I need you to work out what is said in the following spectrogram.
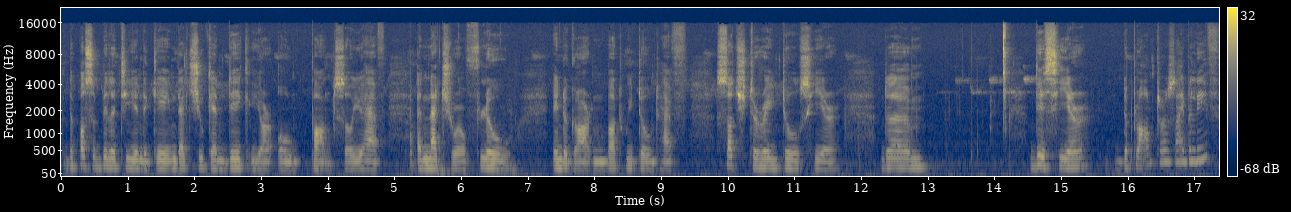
the possibility in the game that you can dig your own pond. So you have a natural flow in the garden, but we don't have such terrain tools here the um, this here the planters I believe.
